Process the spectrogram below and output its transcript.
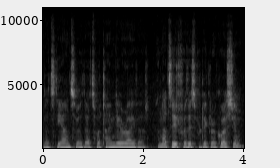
That's the answer. That's what time they arrive at. And that's it for this particular question.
